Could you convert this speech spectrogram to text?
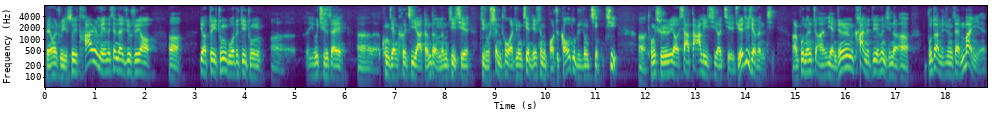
委员会主席，所以他认为呢，现在就是要啊，要对中国的这种呃，尤其是在呃空间科技啊等等，那么这些这种渗透啊，这种间谍渗透，保持高度的这种警惕啊，同时要下大力气要解决这些问题，而不能啊眼睁睁看着这些问题呢啊不断的这种在蔓延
